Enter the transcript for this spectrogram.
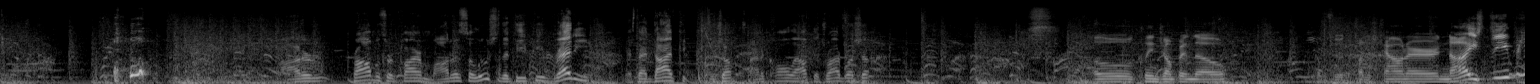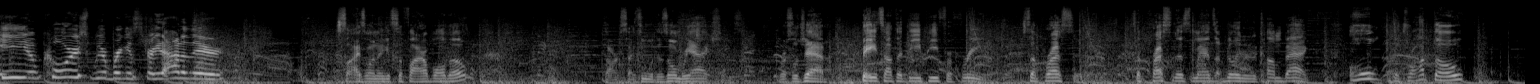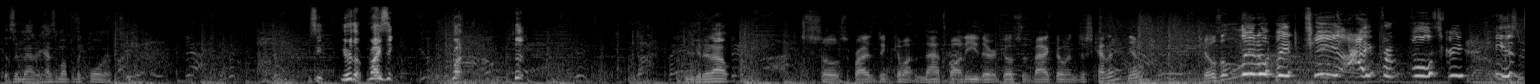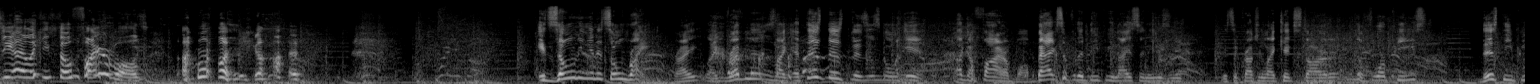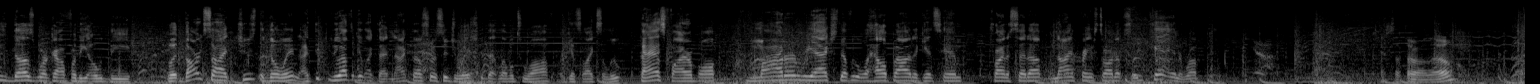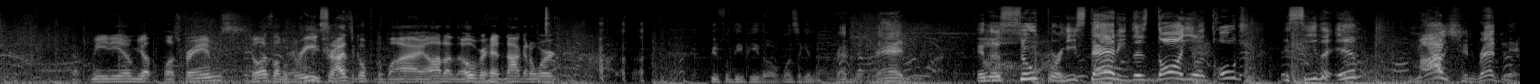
Oh! Modern problems require modern solutions. The DP ready. There's that dive kick to jump, trying to call out the drive rush up. Oh, clean jump in though. Comes through the punish counter. Nice DP, of course. We are breaking straight out of there. Slides on and gets the fireball though. Dark Side with his own reactions. Versal jab baits out the DP for free. Suppressive. Suppressing this man's ability to come back. Oh, the drop though. Doesn't matter. He has him up in the corner. You see, you're the rising. Run. Can get it out. So surprised it didn't come out in that spot either. Goes to the back though and just kind of, you know, chills a little bit. TI from full screen. He used DI like he's throwing fireballs. Oh my god it's zoning in its own right, right? Like Revenant is like at this distance, it's gonna hit like a fireball. Backs up for the DP nice and easy. It's a crouching like Kickstarter, the four piece. This DP does work out for the OD, but Dark Side chooses to go in. I think you have to get like that knockdown sort of situation, get that level two off against like Salute. Fast fireball, modern reaction definitely will help out against him trying to set up nine frame startup, so you can't interrupt it. That's the throw though medium. Yep, plus frames. Still has level three. Tries to go for the Y. Out of the overhead, not gonna work. Beautiful DP though. Once again, Revenant bad. In the super, he's steady. This dog, you know, told you. You see the imp? Majin Revenant.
